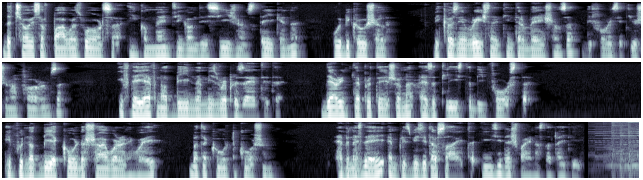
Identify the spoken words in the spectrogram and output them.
The choice of Powell's words in commenting on the decisions taken will be crucial because in recent interventions before institutional forums, if they have not been misrepresented, their interpretation has at least been forced. It would not be a cold shower anyway, but a call to caution. Have a nice day and please visit our site easy-finance.it.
